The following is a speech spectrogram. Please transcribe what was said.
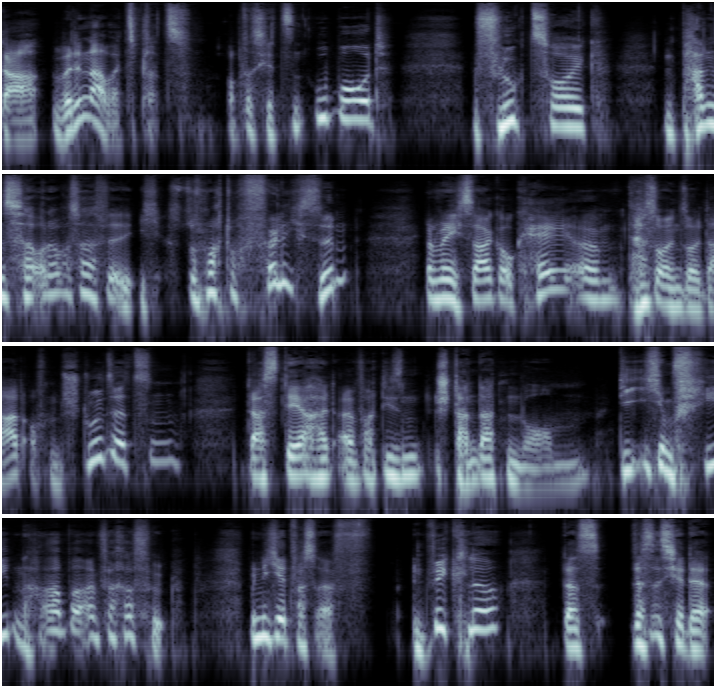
da über den Arbeitsplatz. Ob das jetzt ein U-Boot, ein Flugzeug, ein Panzer oder was weiß ich. Das macht doch völlig Sinn, und wenn ich sage, okay, ähm, da soll ein Soldat auf dem Stuhl sitzen, dass der halt einfach diesen Standardnormen, die ich im Frieden habe, einfach erfüllt. Wenn ich etwas entwickle, das, das ist ja der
